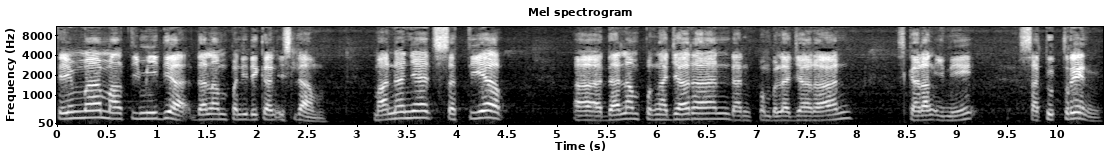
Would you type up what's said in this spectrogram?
tema multimedia dalam pendidikan Islam. Maknanya setiap uh, dalam pengajaran dan pembelajaran sekarang ini satu trend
